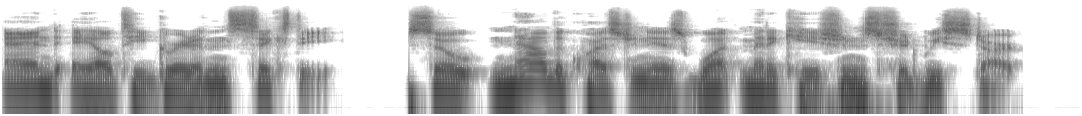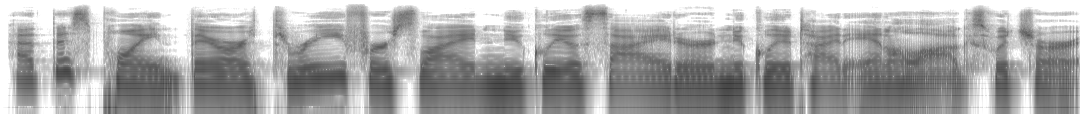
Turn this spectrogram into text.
and ALT greater than 60. So, now the question is what medications should we start? At this point, there are three first line nucleoside or nucleotide analogs, which are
